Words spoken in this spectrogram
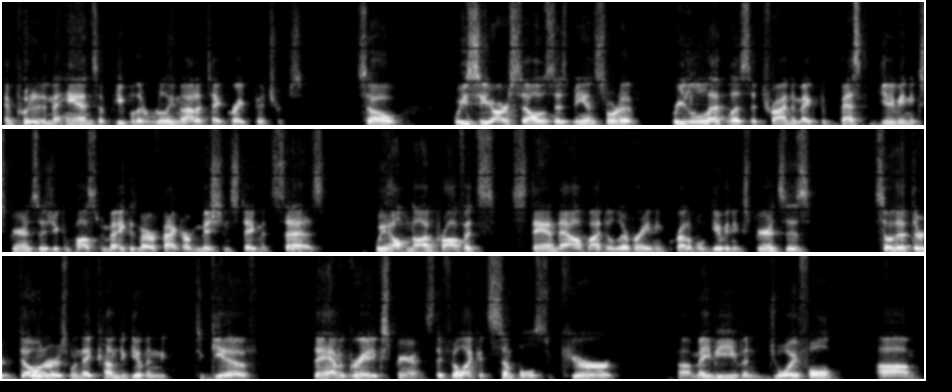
and put it in the hands of people that really know how to take great pictures. So we see ourselves as being sort of relentless at trying to make the best giving experiences you can possibly make. As a matter of fact, our mission statement says we help nonprofits stand out by delivering incredible giving experiences so that their donors, when they come to give and to give, they have a great experience. They feel like it's simple, secure, uh, maybe even joyful um,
